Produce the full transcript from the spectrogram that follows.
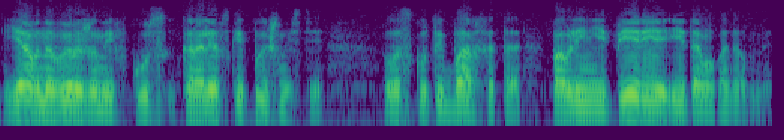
Явно выраженный вкус королевской пышности, лоскуты бархата, павлинье перья и тому подобное.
